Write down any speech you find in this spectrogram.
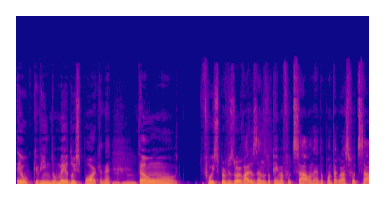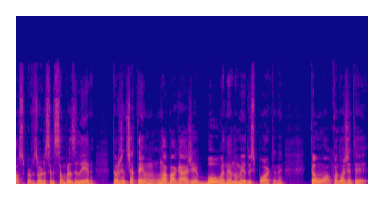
eu que vim do meio do esporte, né? Uhum. Então, fui supervisor vários anos do Queima Futsal, né? Do Ponta Grossa Futsal, supervisor da seleção brasileira. Então a gente já tem uma bagagem boa, né? No meio do esporte, né? Então, quando a gente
